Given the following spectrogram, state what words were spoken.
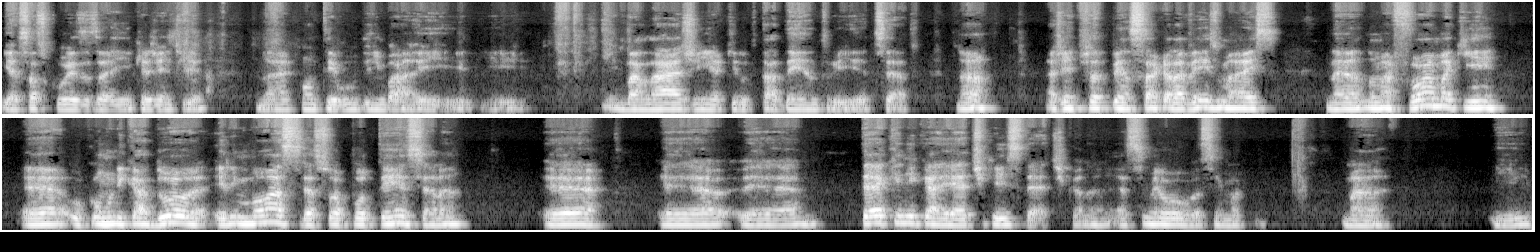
e essas coisas aí que a gente, né, conteúdo e, e, embalagem, aquilo que está dentro e etc. Né? A gente precisa pensar cada vez mais né, numa forma que é, o comunicador ele mostre a sua potência, né, é, é, é técnica, ética e estética. Né? Essa é meu, assim, uma, uma e,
